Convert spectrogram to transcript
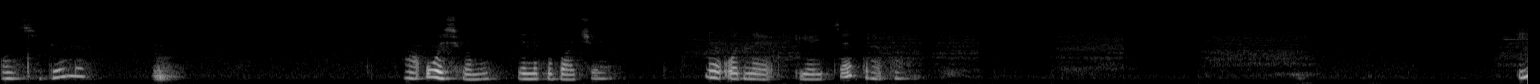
ось сюди. А, ось вони. Я не побачила. Ну, одне яйце треба. І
